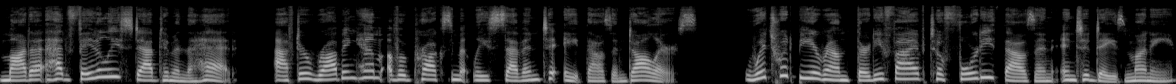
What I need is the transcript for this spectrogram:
Mata had fatally stabbed him in the head after robbing him of approximately seven to eight thousand dollars, which would be around thirty-five to forty thousand in today's money.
